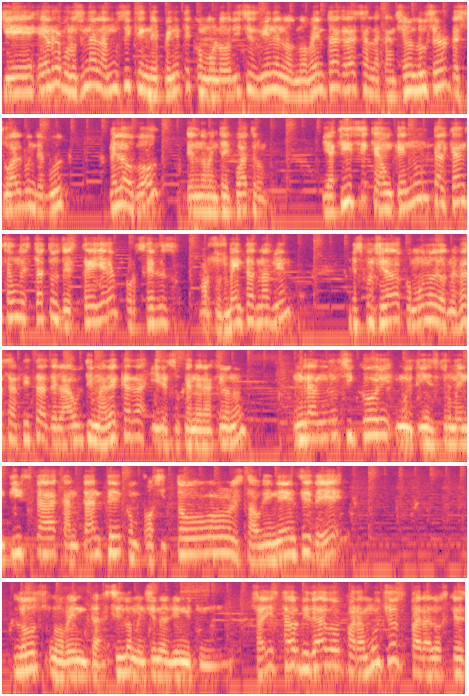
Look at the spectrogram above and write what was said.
que él revoluciona la música independiente, como lo dices bien, en los 90, gracias a la canción Loser de su álbum debut Mellow Gold del 94. Y aquí dice que aunque nunca alcanza un estatus de estrella, por, ser, por sus ventas más bien, es considerado como uno de los mejores artistas de la última década y de su generación, ¿no? Un gran músico, y multiinstrumentista, cantante, compositor estadounidense de los 90, así lo mencionas bien, mi Tim. Pues ahí está olvidado para muchos, para los que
